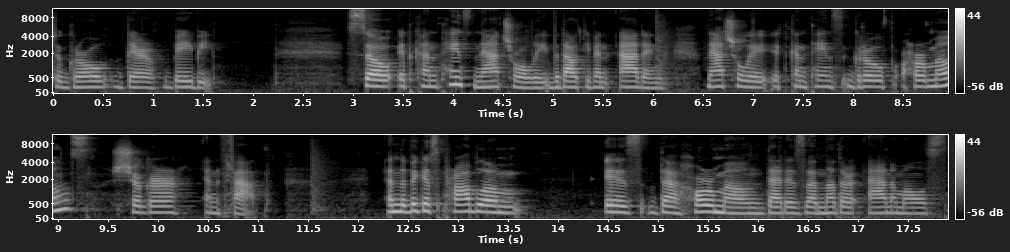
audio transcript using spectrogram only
to grow their baby. So it contains naturally, without even adding, naturally it contains growth hormones, sugar, and fat. And the biggest problem is the hormone that is another animal's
